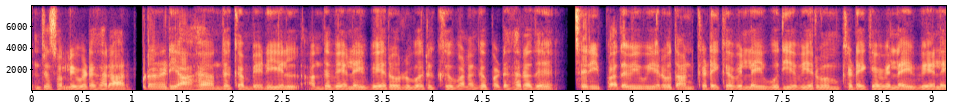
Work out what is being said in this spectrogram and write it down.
என்று சொல்லிவிடுகிறார். உடனடியாக அந்த கம்பெனியில் அந்த வேலை வேறொருவருக்கு வழங்கப்படுகிறது. சரி பதவி உயர்வு தான் கிடைக்கவில்லை ஊதிய உயர்வும் கிடைக்கவில்லை. வேலை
